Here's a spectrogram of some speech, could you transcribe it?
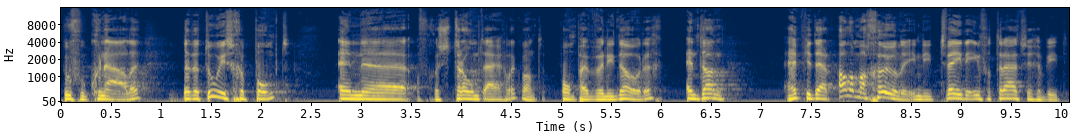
toevoerkanalen... er naartoe is gepompt. En, uh, of gestroomd eigenlijk, want pomp hebben we niet nodig. En dan heb je daar allemaal geulen in die tweede infiltratiegebied.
